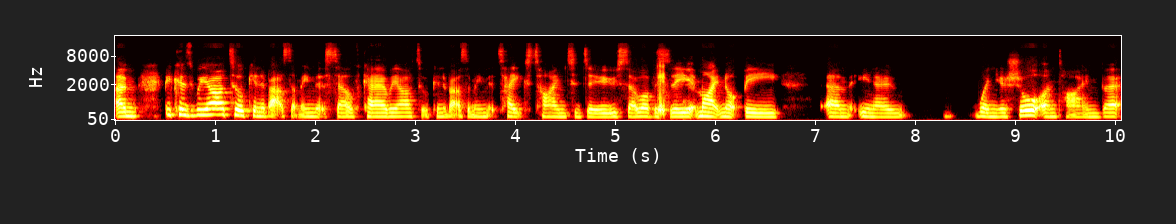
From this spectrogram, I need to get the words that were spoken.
um because we are talking about something that's self-care. We are talking about something that takes time to do. So obviously it might not be um you know when you're short on time but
